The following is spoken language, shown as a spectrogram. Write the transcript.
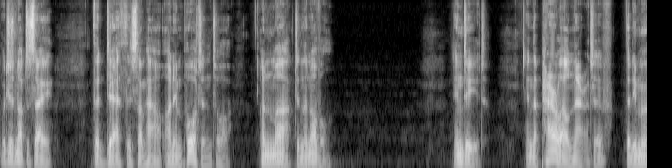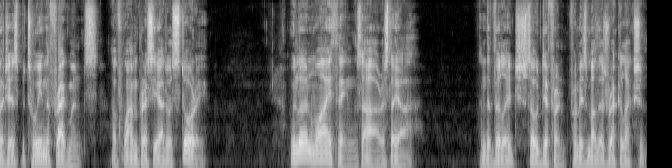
Which is not to say that death is somehow unimportant or unmarked in the novel. Indeed, in the parallel narrative that emerges between the fragments of Juan Preciado's story, we learn why things are as they are, and the village so different from his mother's recollection.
